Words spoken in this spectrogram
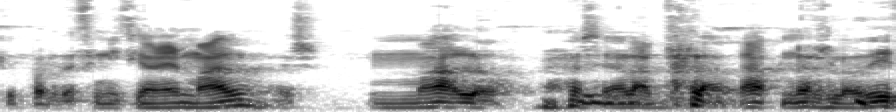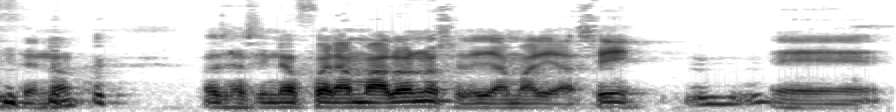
que por definición el mal es malo. O sea, la palabra nos lo dice, ¿no? O sea, si no fuera malo no se le llamaría así. Eh,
